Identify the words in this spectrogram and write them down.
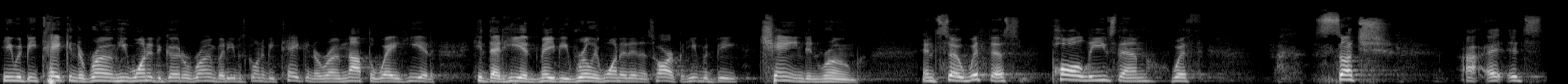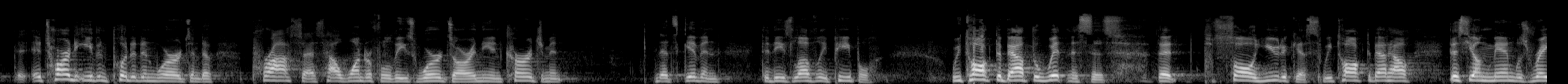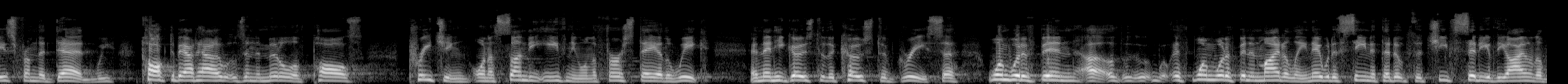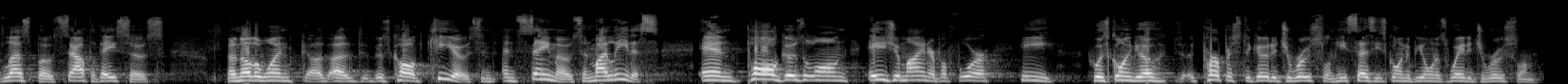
He would be taken to Rome. He wanted to go to Rome, but he was going to be taken to Rome, not the way he had, that he had maybe really wanted in his heart, but he would be chained in Rome. And so with this, Paul leaves them with such, uh, it's, it's hard to even put it in words and to process how wonderful these words are and the encouragement that's given to these lovely people. We talked about the witnesses that saw Eutychus. We talked about how this young man was raised from the dead. We talked about how it was in the middle of Paul's preaching on a Sunday evening on the first day of the week. And then he goes to the coast of Greece. Uh, one would have been, uh, if one would have been in Mytilene, they would have seen it that it was the chief city of the island of Lesbos, south of Assos. Another one uh, uh, is called Chios and, and Samos and Miletus. And Paul goes along Asia Minor before he was going to purpose to go to Jerusalem. He says he's going to be on his way to Jerusalem.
